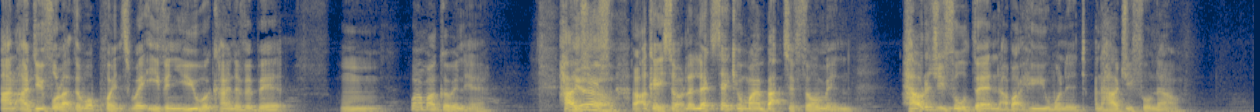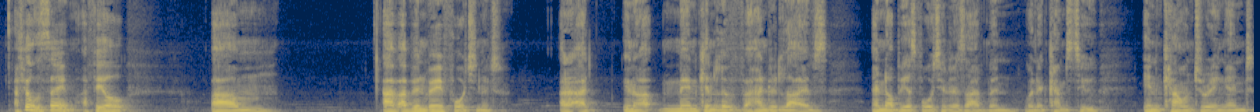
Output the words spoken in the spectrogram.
And I do feel like there were points where even you were kind of a bit, hmm, where am I going here? How do you, okay, so let's take your mind back to filming. How did you feel then about who you wanted, and how do you feel now? I feel the same. I feel um, I've, I've been very fortunate. I, I, you know, men can live a hundred lives and not be as fortunate as I've been when it comes to encountering and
